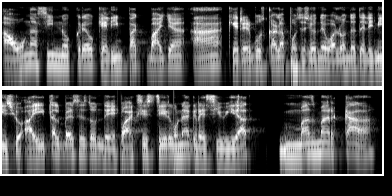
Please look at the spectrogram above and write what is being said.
aún así no creo que el Impact vaya a querer buscar la posesión de balón desde el inicio. Ahí tal vez es donde va a existir una agresividad más marcada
